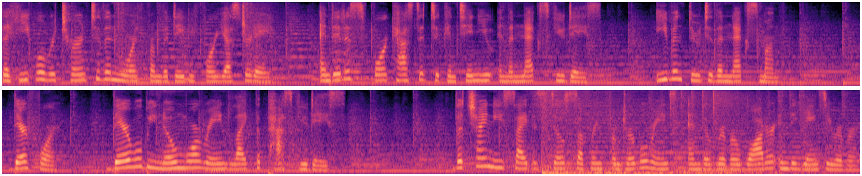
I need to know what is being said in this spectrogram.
the heat will return to the north from the day before yesterday, and it is forecasted to continue in the next few days, even through to the next month. Therefore, there will be no more rain like the past few days. The Chinese side is still suffering from terrible rains and the river water in the Yangtze River.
